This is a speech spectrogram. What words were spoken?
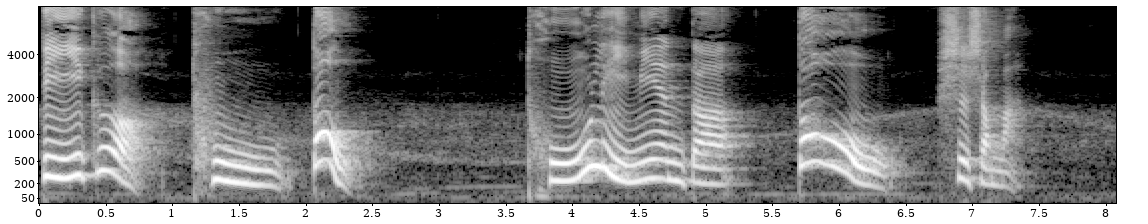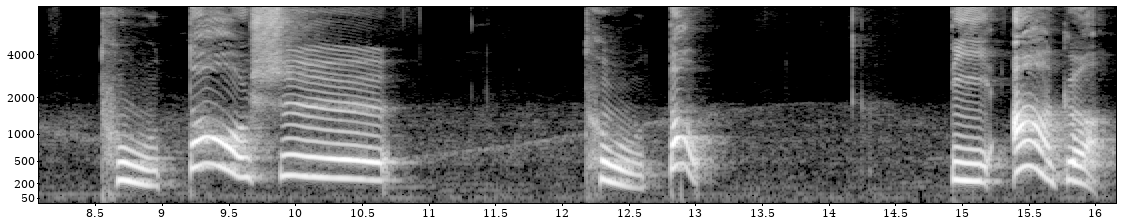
第一个土豆，土里面的豆是什么？土豆是土豆。第二个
